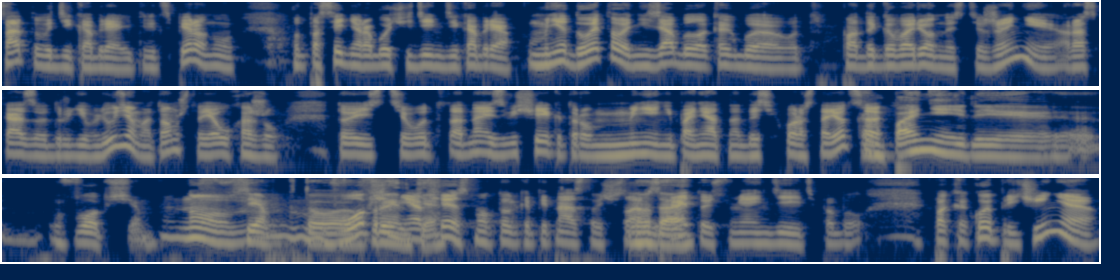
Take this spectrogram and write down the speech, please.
30 декабря или 31, ну, вот последний рабочий день декабря. Мне до этого нельзя было как бы вот по договоренности Жени рассказывать другим людям о том, что я ухожу. То есть вот одна из вещей, которая мне непонятно до сих пор остается... Компании или в общем? Ну, всем, кто в общем, в рынке. я вообще смог только 15 числа Ну рассказать, да. то есть у меня NDA типа был. По какой причине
